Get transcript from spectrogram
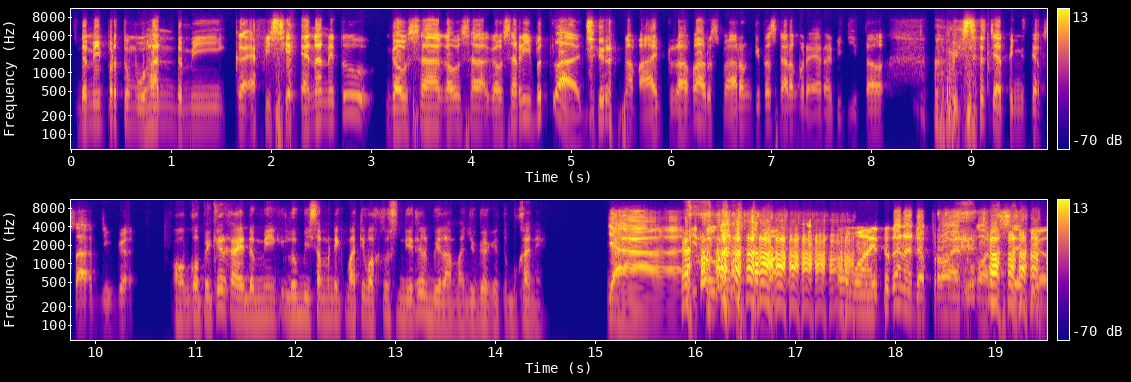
demi pertumbuhan demi keefisienan itu nggak usah nggak usah nggak usah ribet lah anjir ngapain kenapa harus bareng kita sekarang udah era digital bisa chatting setiap saat juga oh gue pikir kayak demi lu bisa menikmati waktu sendiri lebih lama juga gitu bukan ya ya itu kan semua, semua itu kan ada pro and cons ya Gil.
